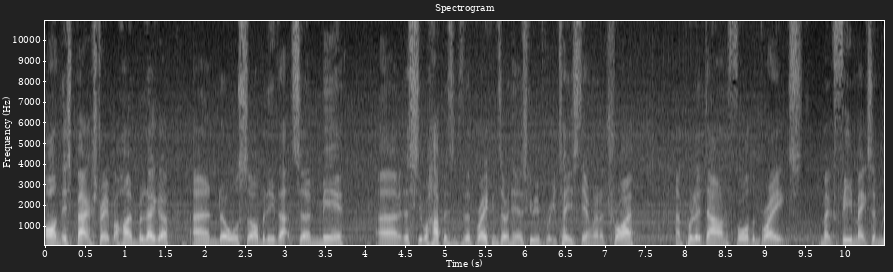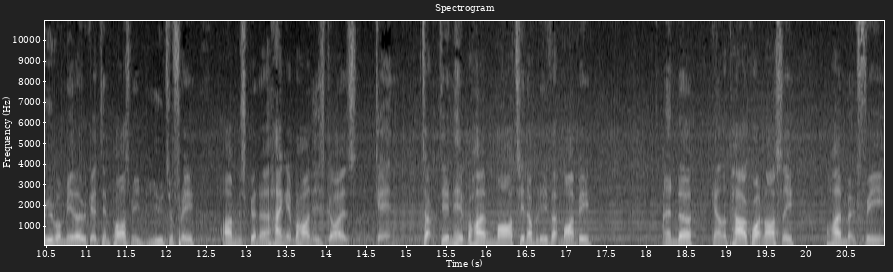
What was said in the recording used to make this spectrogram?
on this back straight behind Bulega. And also, I believe that's uh, Mir. Uh, let's see what happens into the braking zone here. It's going to be pretty tasty. I'm going to try and pull it down for the brakes. McPhee makes a move on me though, gets in past me beautifully. I'm just going to hang it behind these guys. Getting tucked in here behind Martin, I believe that might be. And uh, getting on the power quite nicely behind McPhee.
